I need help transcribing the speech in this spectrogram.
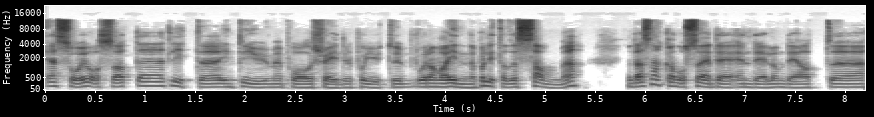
jeg så jo også at eh, et lite intervju med Paul Schrader på YouTube hvor han var inne på litt av det samme. Men der snakka han også en del om det at uh,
